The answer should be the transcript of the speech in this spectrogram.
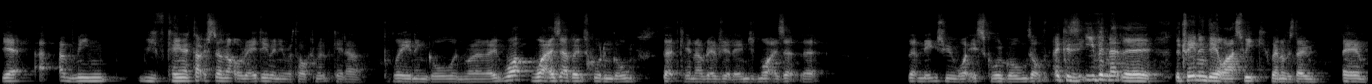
Yeah, I mean, we've kind of touched on it already when you were talking about kind of playing in goal and running out. What what is it about scoring goals that kind of revs your engine? What is it that that makes you want to score goals? Because even at the the training day last week when I was down, um,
